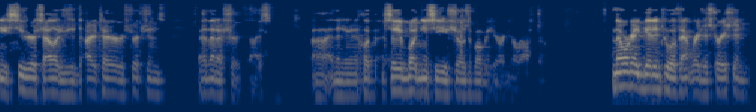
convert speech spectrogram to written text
any serious allergies or dietary restrictions, and then a shirt size. Uh, and then you're going to click that save button you see it shows up over here in your roster. And then we're going to get into event registration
